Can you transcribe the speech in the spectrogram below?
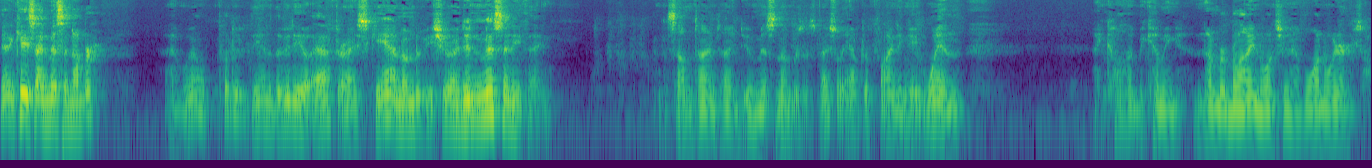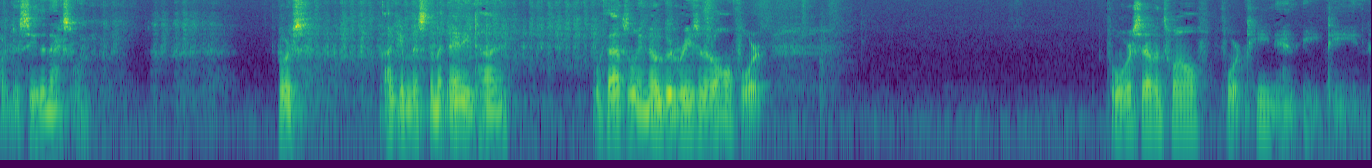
And in case I miss a number, I will put it at the end of the video after I scan them to be sure I didn't miss anything. And sometimes I do miss numbers, especially after finding a win. I call it becoming number blind. Once you have one winner, it's hard to see the next one. Of course, I can miss them at any time with absolutely no good reason at all for it. 4, 7, 12, 14, and 18.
